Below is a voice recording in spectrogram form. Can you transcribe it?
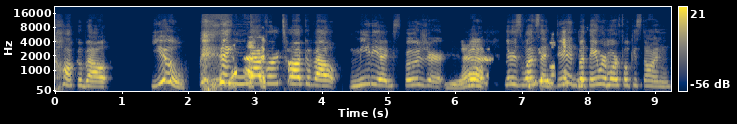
talk about you. they yeah. never talk about media exposure. Yeah. Well, there's ones that did, but they were more focused on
